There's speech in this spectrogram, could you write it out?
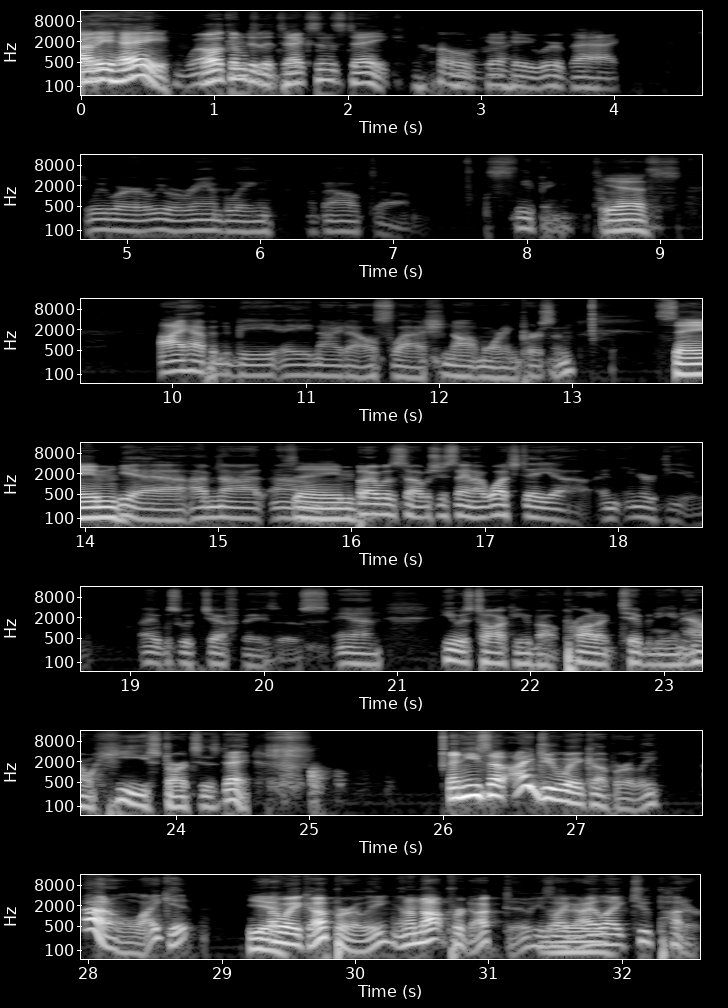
Hey, howdy, hey. Welcome, to the Texans Take. All right. Okay, we're back. So we were we were rambling about um, sleeping. Yes. I happen to be a night owl slash not morning person. Same. Yeah, I'm not. Um, Same. But I was I was just saying I watched a uh, an interview. It was with Jeff Bezos, and he was talking about productivity and how he starts his day. And he said, "I do wake up early. I don't like it. Yeah. I wake up early and I'm not productive. He's like, I like to putter.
